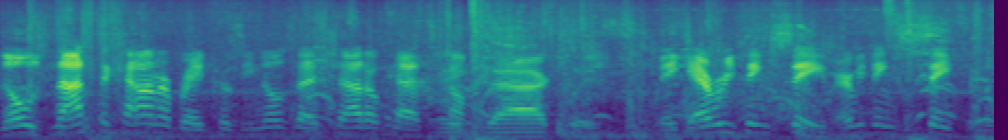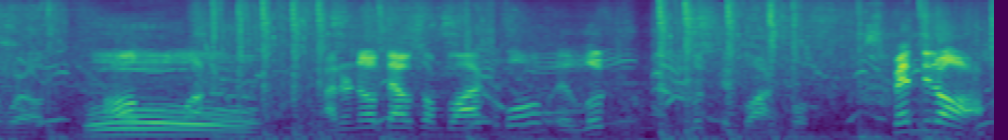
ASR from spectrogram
knows not to counter break because he knows that Shadow Cat's coming. Exactly. Make everything safe. Everything's safe in the world. Ooh. I don't know if that was unblockable. It looked looked unblockable. Spend it off.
